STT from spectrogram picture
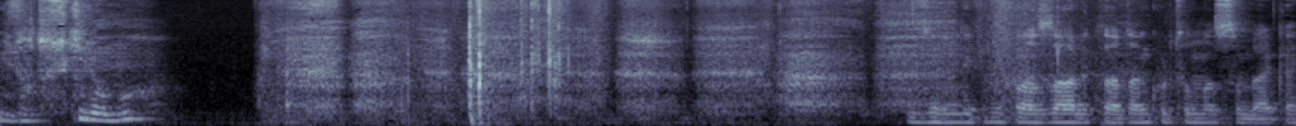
130 kilo mu? Üzerindeki bu fazla ağırlıklardan kurtulmalısın Berkay.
